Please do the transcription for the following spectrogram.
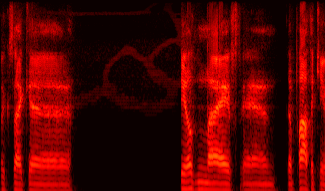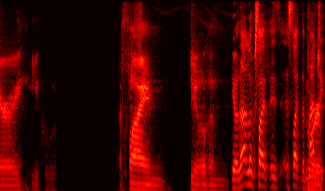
Looks like a shield and knife and the apothecary equal a flying shield and Yeah, well, that looks like it's, it's like the Or- magic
